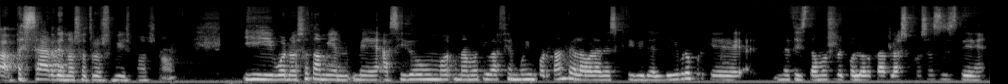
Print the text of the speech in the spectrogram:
a pesar de nosotros mismos, ¿no? Y bueno, eso también me ha sido una motivación muy importante a la hora de escribir el libro porque necesitamos recolocar las cosas desde,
